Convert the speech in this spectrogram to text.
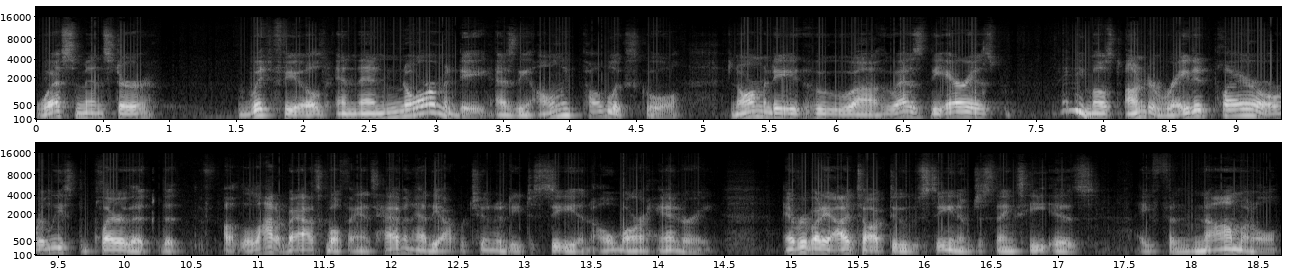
Westminster, Whitfield, and then Normandy as the only public school. Normandy, who uh, who has the area's maybe most underrated player, or at least the player that, that a lot of basketball fans haven't had the opportunity to see in Omar Henry. Everybody I talk to who's seen him just thinks he is a phenomenal,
